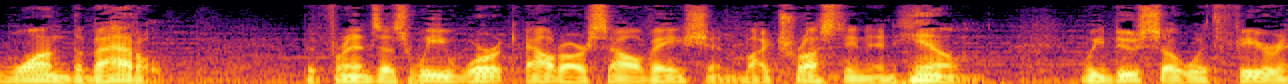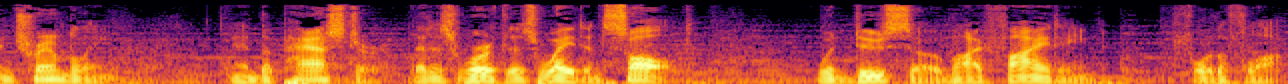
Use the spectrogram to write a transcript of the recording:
won the battle. But, friends, as we work out our salvation by trusting in Him, we do so with fear and trembling. And the pastor that is worth his weight in salt would do so by fighting for the flock.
